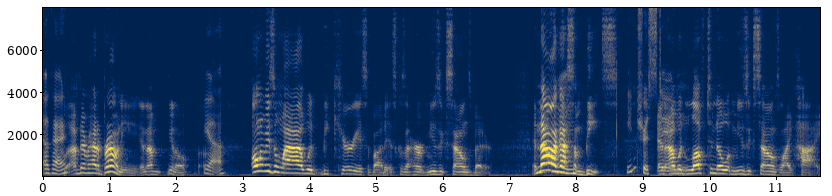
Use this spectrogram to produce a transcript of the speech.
okay. I've never had a brownie, and I'm you know Yeah. only reason why I would be curious about it is because I heard music sounds better, and now I got Hmm. some beats. Interesting. And I would love to know what music sounds like high,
